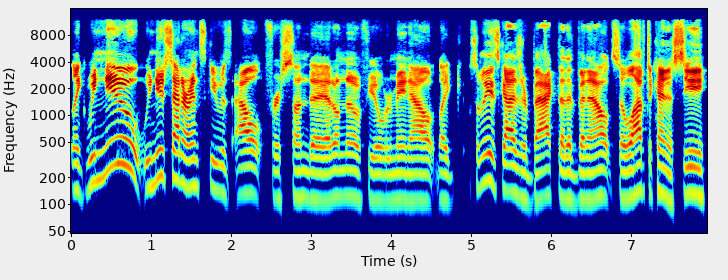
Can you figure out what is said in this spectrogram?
like we knew we knew Satoransky was out for Sunday. I don't know if he'll remain out. Like some of these guys are back that have been out, so we'll have to kind of see.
